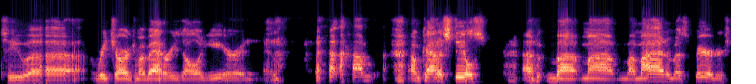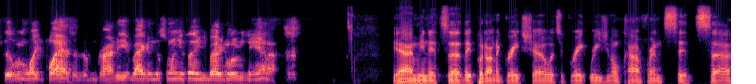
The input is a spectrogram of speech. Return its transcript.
to uh, recharge my batteries all year, and, and I'm I'm kind of still uh, my my my mind and my spirit are still in Lake Placid. I'm trying to get back in the swing of things back in Louisiana. Yeah, I mean it's uh, they put on a great show. It's a great regional conference. It's uh,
